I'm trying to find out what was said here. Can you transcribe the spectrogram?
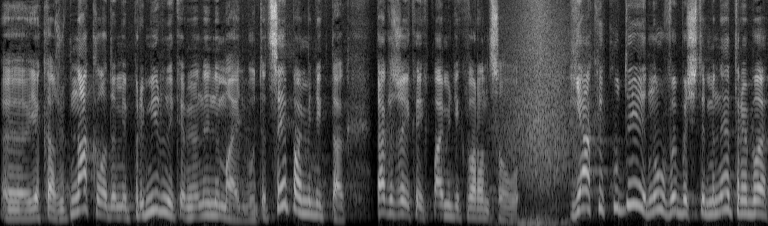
е, як кажуть, накладами, примірниками, вони не мають бути. Цей пам'ятник так, так же, як і пам'ятник Воронцову. Як і куди? Ну, вибачте, мене треба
